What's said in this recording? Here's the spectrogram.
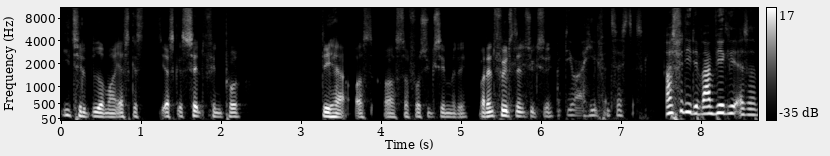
I tilbyder mig. Jeg skal, jeg skal selv finde på det her, og, og så få succes med det. Hvordan føles den succes? Det var helt fantastisk. Også fordi det var virkelig, altså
